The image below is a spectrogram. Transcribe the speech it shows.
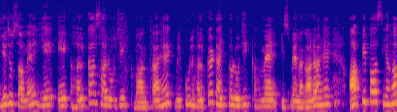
ये जो सम है, ये एक हल्का सा लॉजिक माँगता है, बिल्कुल हल्का टाइप का लॉजिक हमें इसमें लगाना है। आपके पास यहाँ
